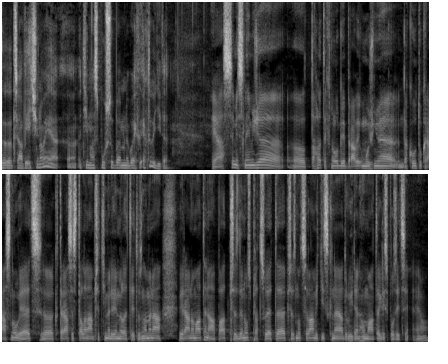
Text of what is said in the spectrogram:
eh, třeba většinově eh, tímhle způsobem, nebo jak, jak to vidíte? Já si myslím, že tahle technologie právě umožňuje takovou tu krásnou věc, která se stala nám před těmi dvěmi lety. To znamená, vy ráno máte nápad, přes den ho zpracujete, přes noc se vám vytiskne a druhý den ho máte k dispozici. Jo?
